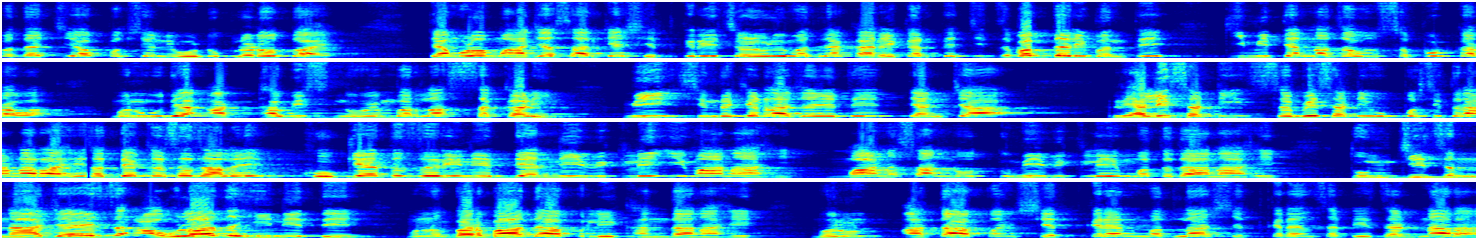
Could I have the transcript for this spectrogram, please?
पदाची अपक्ष निवडणूक लढवतो आहे. त्यामुळं माझ्यासारख्या शेतकरी चळवळीमधल्या कार्यकर्त्याची जबाबदारी बनते की मी त्यांना जाऊन सपोर्ट करावा. म्हणून उद्या अठ्ठावीस नोव्हेंबरला सकाळी मी सिंदखेड राजा येथे त्यांच्या रॅलीसाठी सभेसाठी उपस्थित राहणार आहे. सध्या कसं झालंय? खोक्यात जरी नेत्यांनी विकले इमान आहे माणसांनो तुम्ही विकले मतदान आहे. तुमचीच नाजायज अवलाद ही नेते म्हणून बर्बाद आपली खानदान आहे. म्हणून आता आपण शेतकऱ्यांमधला शेतकऱ्यांसाठी झडणारा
